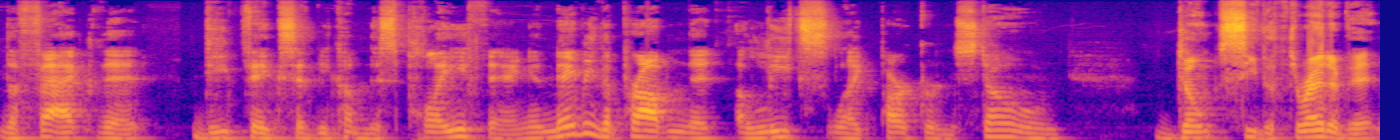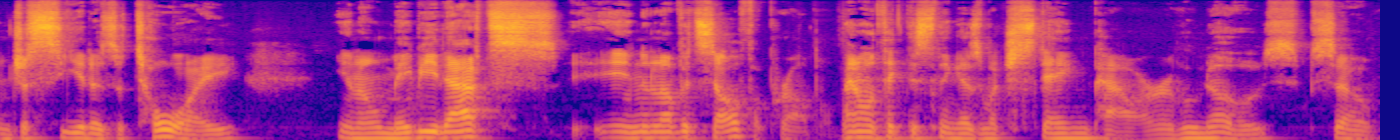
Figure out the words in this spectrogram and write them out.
the fact that deepfakes have become this plaything, and maybe the problem that elites like Parker and Stone don't see the threat of it and just see it as a toy. You know, maybe that's in and of itself a problem. I don't think this thing has much staying power. Who knows? So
